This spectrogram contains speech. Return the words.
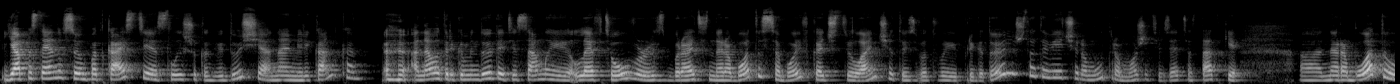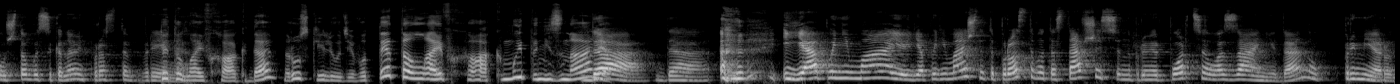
Я постоянно в своем подкасте слышу, как ведущая, она американка, она вот рекомендует эти самые leftovers брать на работу с собой в качестве ланча. То есть вот вы приготовили что-то вечером, утром можете взять остатки на работу, чтобы сэкономить просто время. Это лайфхак, да? Русские люди, вот это лайфхак, мы-то не знали. Да, да. И я понимаю, я понимаю, что это просто вот оставшаяся, например, порция лазаньи, да, ну, к примеру,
